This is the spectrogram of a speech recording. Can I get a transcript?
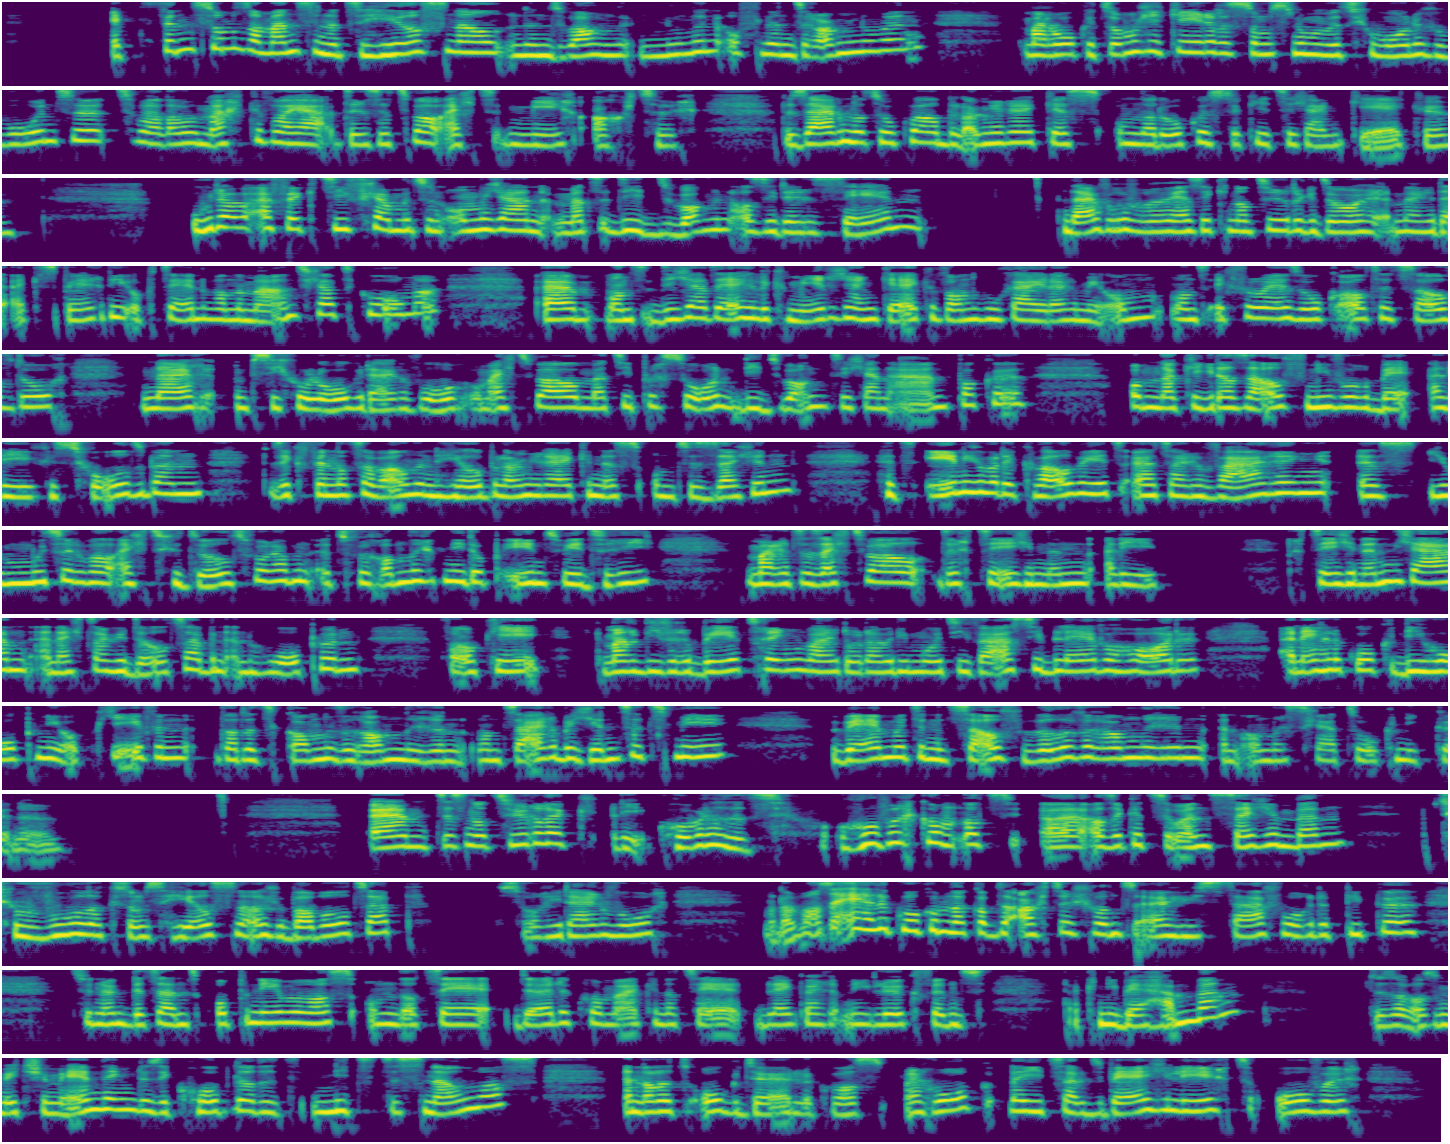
ik vind soms dat mensen het heel snel een dwang noemen of een drang noemen. Maar ook het omgekeerde, soms noemen we het gewoon een gewoonte, terwijl we merken van ja, er zit wel echt meer achter. Dus daarom dat het ook wel belangrijk is om dat ook een stukje te gaan kijken. Hoe dat we effectief gaan moeten omgaan met die dwangen als die er zijn, Daarvoor verwijs ik natuurlijk door naar de expert die op het einde van de maand gaat komen. Um, want die gaat eigenlijk meer gaan kijken van hoe ga je daarmee om. Want ik verwijs ook altijd zelf door naar een psycholoog daarvoor. Om echt wel met die persoon die dwang te gaan aanpakken. Omdat ik dat zelf niet voorbij allee, geschoold ben. Dus ik vind dat dat wel een heel belangrijke is om te zeggen. Het enige wat ik wel weet uit ervaring is, je moet er wel echt geduld voor hebben. Het verandert niet op 1, 2, 3. Maar het is echt wel er tegenin, allee, er tegenin gaan en echt dat geduld hebben en hopen van oké, ik merk die verbetering, waardoor dat we die motivatie blijven houden. En eigenlijk ook die hoop niet opgeven dat het kan veranderen. Want daar begint het mee. Wij moeten het zelf willen veranderen en anders gaat het ook niet kunnen. Um, het is natuurlijk, ik hoop dat het overkomt uh, als ik het zo aan het zeggen ben. Ik heb het gevoel dat ik soms heel snel gebabbeld heb. Sorry daarvoor. Maar dat was eigenlijk ook omdat ik op de achtergrond uh, Gustave hoorde piepen toen ik dit aan het opnemen was, omdat zij duidelijk wil maken dat zij blijkbaar het niet leuk vindt dat ik niet bij hem ben. Dus dat was een beetje mijn ding. Dus ik hoop dat het niet te snel was en dat het ook duidelijk was. Maar ook dat je iets hebt bijgeleerd over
